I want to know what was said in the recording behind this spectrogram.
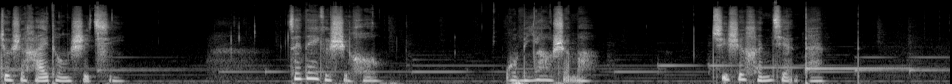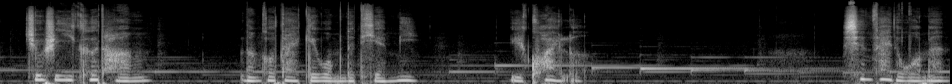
就是孩童时期，在那个时候，我们要什么？其实很简单，就是一颗糖，能够带给我们的甜蜜与快乐。现在的我们，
